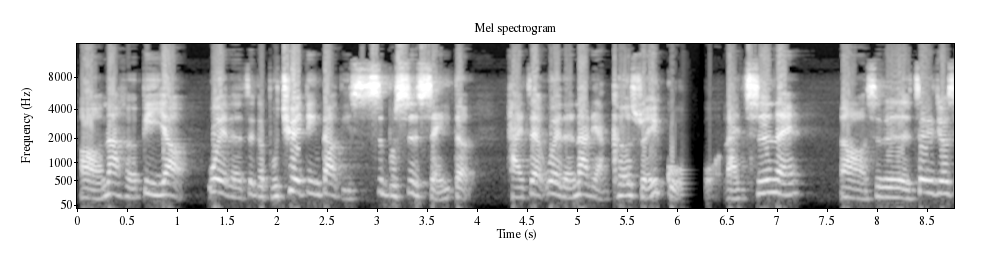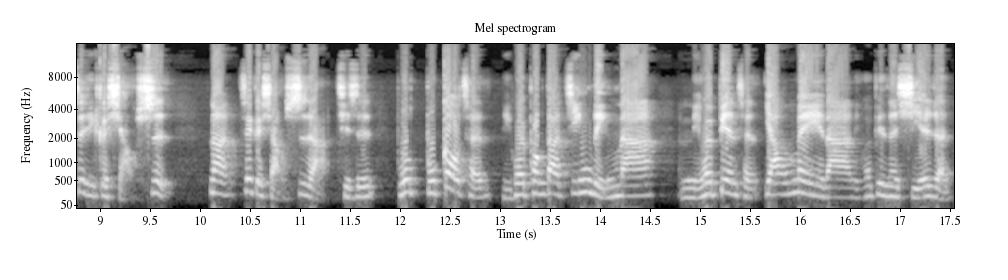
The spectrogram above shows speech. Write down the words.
啊，那何必要为了这个不确定到底是不是谁的，还在为了那两颗水果来吃呢？啊，是不是？这个就是一个小事。那这个小事啊，其实不不构成你会碰到精灵啦，你会变成妖媚啦，你会变成邪人。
